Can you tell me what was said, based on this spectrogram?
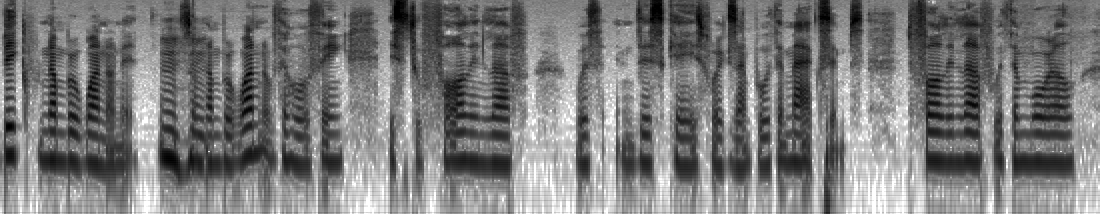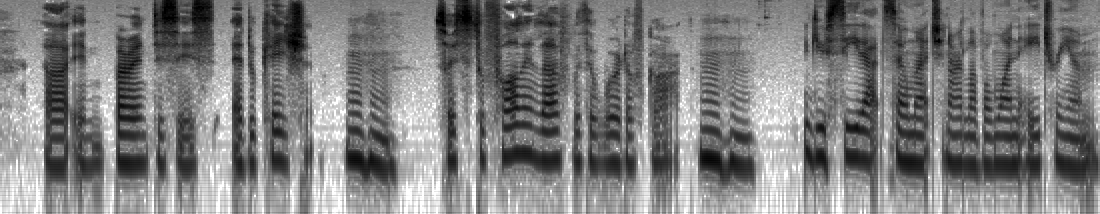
big number one on it. So number one of the whole thing is to fall in love with, in this case, for example, with the maxims, to fall in love with the moral, uh, in parentheses, education. Mm-hmm. So it's to fall in love with the Word of God. Mm-hmm. You see that so much in our level one atrium.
